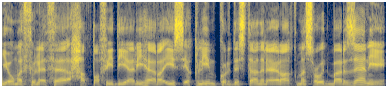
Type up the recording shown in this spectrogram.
يوم الثلاثاء حط في ديارها رئيس إقليم كردستان العراق مسعود بارزاني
